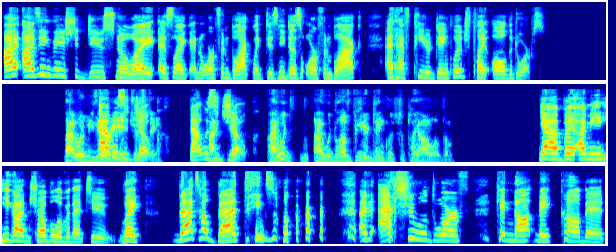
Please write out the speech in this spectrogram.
I I think they should do Snow White as like an orphan black, like Disney does Orphan Black, and have Peter Dinklage play all the dwarfs. that would be That was a joke. That was I- a joke. I would I would love Peter Dinklage to play all of them. Yeah, but I mean, he got in trouble over that too. Like, that's how bad things are. An actual dwarf cannot make comment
